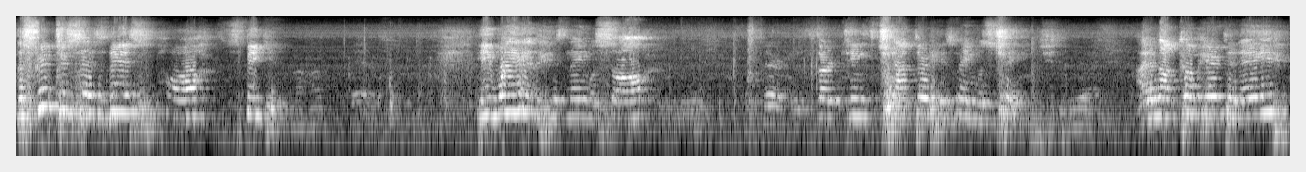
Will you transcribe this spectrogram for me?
The scripture says this, Paul speaking. He went, his name was Saul. In the 13th chapter, his name was changed. I did not come here today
